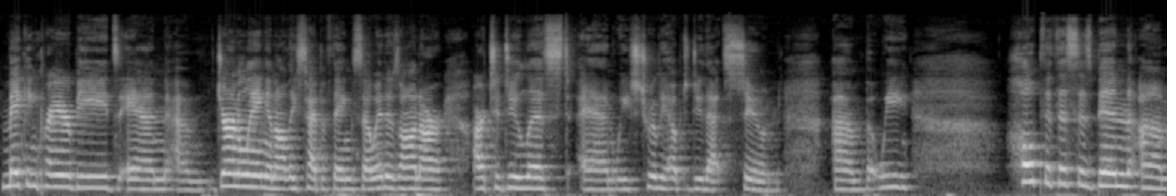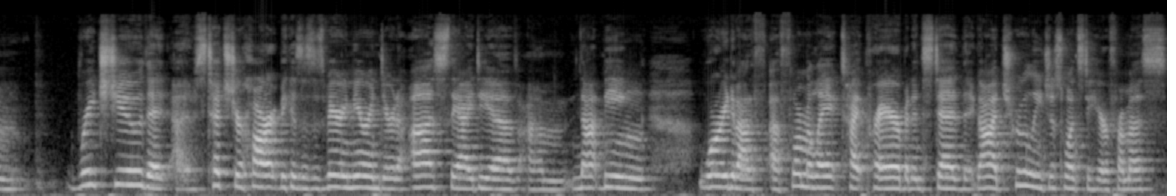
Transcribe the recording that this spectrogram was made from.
making prayer beads and um, journaling and all these type of things. So it is on our our to do list, and we truly hope to do that soon. Um, but we hope that this has been um, reached you, that has touched your heart, because this is very near and dear to us. The idea of um, not being worried about a, formulaic type prayer, but instead that God truly just wants to hear from us.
